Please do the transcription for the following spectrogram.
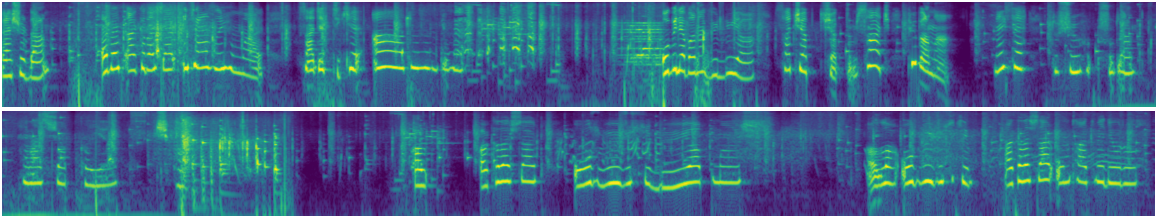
Ben şuradan. Evet arkadaşlar uçan zırhım var. Sadece tiki. Aa durun durun. O bile bana güldü ya. Saç yapacaktım. Saç. Pü bana. Neyse. Dur şu, şuradan hemen şapkayı çıkar. Al, arkadaşlar Oğuz büyücüsü büyü yapmış. Allah Oğuz büyücüsü kim? Arkadaşlar onu takip ediyoruz.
